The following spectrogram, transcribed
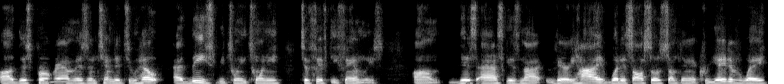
Uh, this program is intended to help at least between 20 to 50 families. Um, this ask is not very high, but it's also something a creative way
